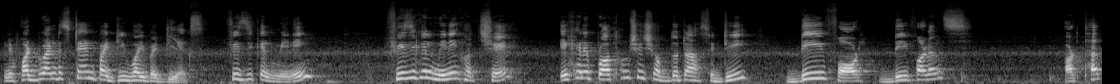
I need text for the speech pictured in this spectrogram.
মানে what do understand by d y by d x physical meaning physical meaning হচ্ছে, এখানে প্রথম সেই শব্দটা আছে ডি ডি ফর ডিফারেন্স অর্থাৎ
